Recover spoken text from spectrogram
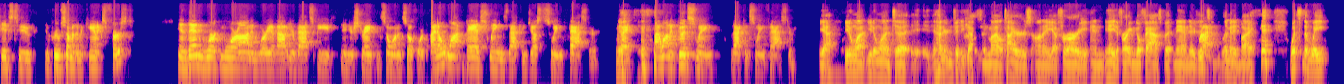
kids to improve some of the mechanics first and then work more on and worry about your bat speed and your strength and so on and so forth. I don't want bad swings that can just swing faster. Right. I want a good swing that can swing faster. Yeah, you don't want you don't want uh, 150,000 mile tires on a uh, Ferrari, and hey, the Ferrari can go fast, but man, there's Right. it's limited by what's the weight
